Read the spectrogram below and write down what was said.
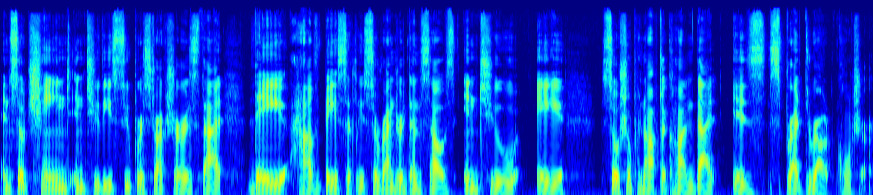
and so chained into these superstructures that they have basically surrendered themselves into a social panopticon that is spread throughout culture.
